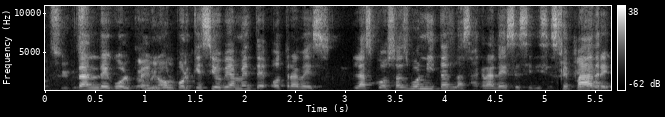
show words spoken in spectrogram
así. Tan de golpe, ¿no? Porque sí, obviamente, otra vez, las cosas bonitas las agradeces y dices, qué padre,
